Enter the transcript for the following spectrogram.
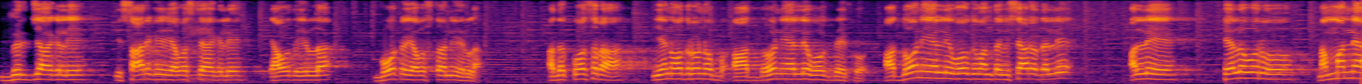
ಬ್ರಿಡ್ಜ್ ಆಗಲಿ, ಈ ಸಾರಿಗೆ ವ್ಯವಸ್ಥೆ ಆಗಲಿ ಯಾವುದೂ ಇಲ್ಲ, ಬೋಟು ವ್ಯವಸ್ಥೆನೂ ಇಲ್ಲ. ಅದಕ್ಕೋಸ್ಕರ ಏನಾದ್ರೂ ಆ ದೋಣಿಯಲ್ಲಿ ಹೋಗಬೇಕು. ಆ ದೋಣಿಯಲ್ಲಿ ಹೋಗುವಂಥ ವಿಚಾರದಲ್ಲಿ ಅಲ್ಲಿ ಕೆಲವರು ನಮ್ಮನ್ನೇ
